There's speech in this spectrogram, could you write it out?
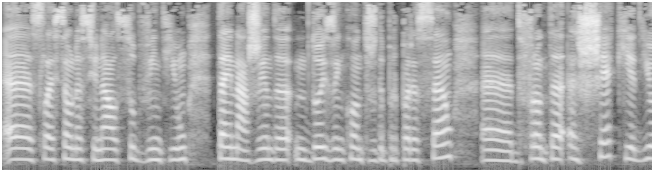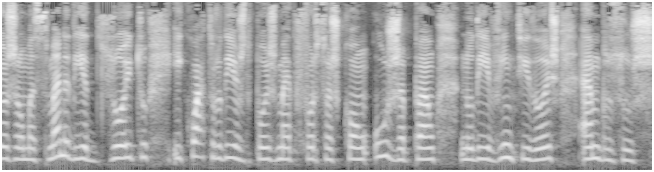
A Seleção Nacional Sub-21 tem na agenda dois encontros de preparação, de fronte à Chequia, de hoje a uma semana, dia 18, e quatro dias depois mede forças com o Japão, no dia 22. Ambos os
